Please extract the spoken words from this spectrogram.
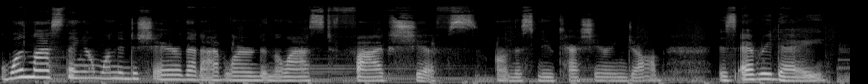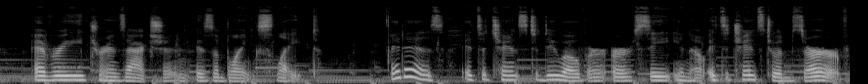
one last thing I wanted to share that I've learned in the last five shifts on this new cashiering job is every day, every transaction is a blank slate. It is. It's a chance to do over or see, you know, it's a chance to observe,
